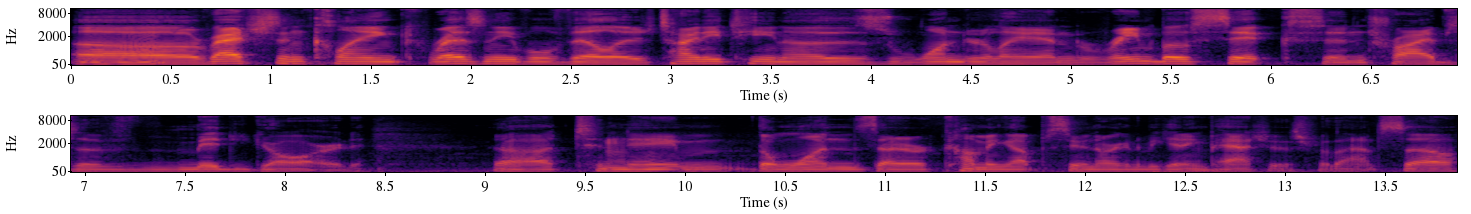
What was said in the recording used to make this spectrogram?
Uh, Ratchet and Clank, Resident Evil Village, Tiny Tina's Wonderland, Rainbow Six, and Tribes of Midgard, uh, to Mhm. name the ones that are coming up soon. Are going to be getting patches for that. So,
